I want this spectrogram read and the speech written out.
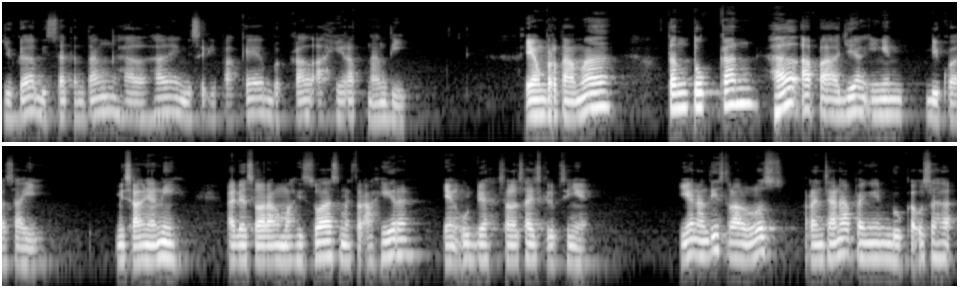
juga bisa tentang hal-hal yang bisa dipakai bekal akhirat nanti. Yang pertama, tentukan hal apa aja yang ingin dikuasai. Misalnya nih, ada seorang mahasiswa semester akhir yang udah selesai skripsinya. Ia nanti setelah lulus rencana pengen buka usaha.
